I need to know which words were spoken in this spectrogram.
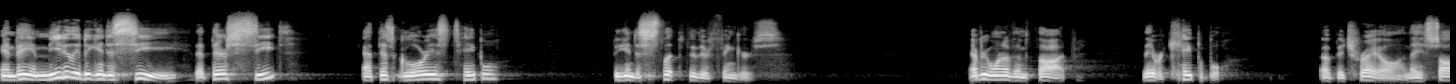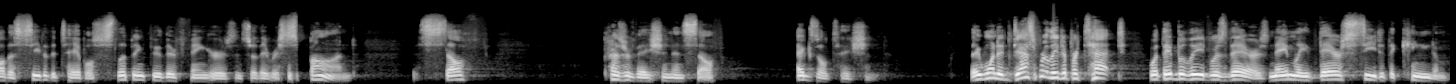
and they immediately begin to see that their seat at this glorious table begin to slip through their fingers. Every one of them thought they were capable of betrayal, and they saw the seat of the table slipping through their fingers, and so they respond with self preservation and self exaltation. They wanted desperately to protect what they believed was theirs, namely their seat at the kingdom.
